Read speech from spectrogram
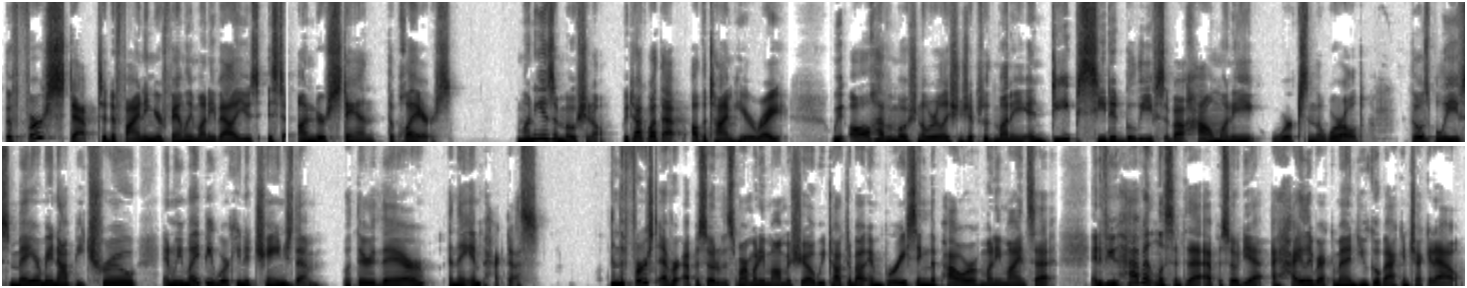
The first step to defining your family money values is to understand the players. Money is emotional. We talk about that all the time here, right? We all have emotional relationships with money and deep seated beliefs about how money works in the world. Those beliefs may or may not be true, and we might be working to change them, but they're there and they impact us. In the first ever episode of the Smart Money Mama Show, we talked about embracing the power of money mindset. And if you haven't listened to that episode yet, I highly recommend you go back and check it out.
